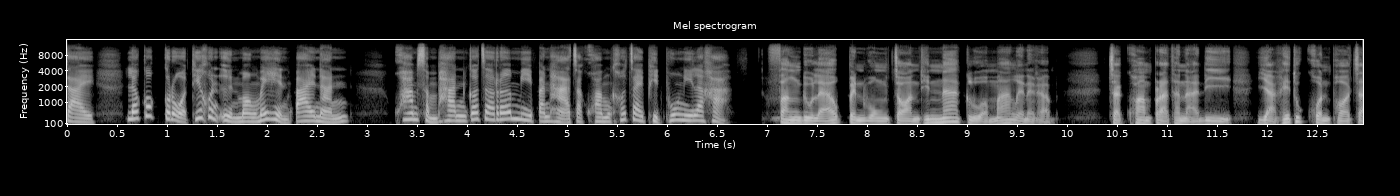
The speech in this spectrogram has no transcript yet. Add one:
ใจ แล้วก็โกรธที่คนอื่นมองไม่เห็นป้ายนั้น ความสัมพันธ์ก็จะเริ่มมีปัญหาจากความเข้าใจผิดพวกนี้ละค่ะ ฟังดูแล้วเป็นวงจรที่น่ากลัวมากเลยนะครับ จากความปรารถนาดีอยากให้ทุกคนพอใจ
